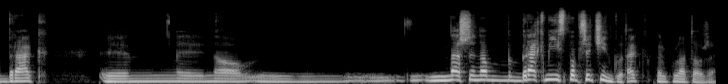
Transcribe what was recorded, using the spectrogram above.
brak y, no, y, naszy, no, brak miejsc po przecinku, tak, w kalkulatorze.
